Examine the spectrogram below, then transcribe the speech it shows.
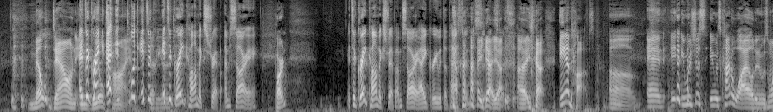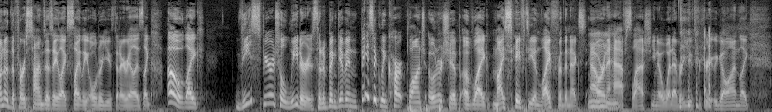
melt down in It's a great real it- look. It's a W it's a great comic strip. I'm sorry. Pardon? It's a great comic strip. I'm sorry. I agree with the pastor. In this. yeah, yeah, uh, yeah, and Hobbes. Um, and it, it was just, it was kind of wild, and it was one of the first times as a like slightly older youth that I realized, like, oh, like these spiritual leaders that have been given basically carte blanche ownership of like my safety and life for the next hour and a half slash you know whatever youth retreat we go on like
